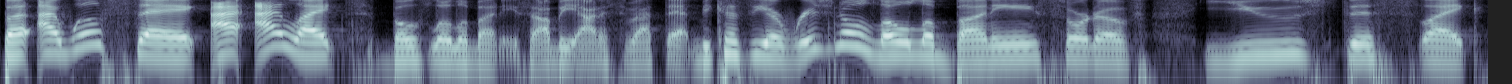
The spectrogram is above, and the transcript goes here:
but I will say I, I liked both Lola Bunnies. I'll be honest about that because the original Lola Bunny sort of used this like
